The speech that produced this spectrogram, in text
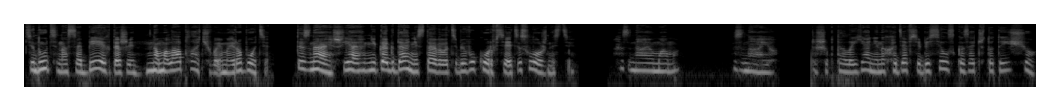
Тянуть нас обеих даже на малооплачиваемой работе. Ты знаешь, я никогда не ставила тебе в укор все эти сложности. Знаю, мама. Знаю, прошептала я, не находя в себе сил сказать что-то еще.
